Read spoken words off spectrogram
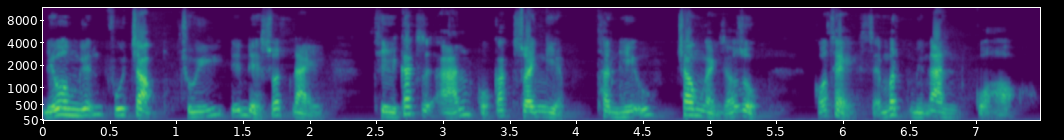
Nếu ông Nguyễn Phú Trọng chú ý đến đề xuất này thì các dự án của các doanh nghiệp thân hữu trong ngành giáo dục có thể sẽ mất miếng ăn của họ.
